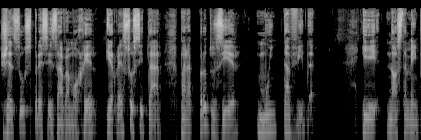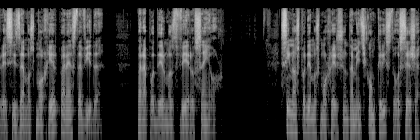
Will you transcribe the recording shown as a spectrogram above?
Jesus precisava morrer e ressuscitar para produzir muita vida. E nós também precisamos morrer para esta vida, para podermos ver o Senhor. Sim, nós podemos morrer juntamente com Cristo, ou seja,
